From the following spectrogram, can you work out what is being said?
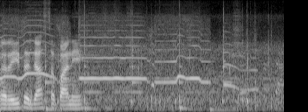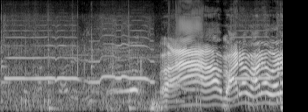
तर इथं जास्त पाणी मारा मारा मारा.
